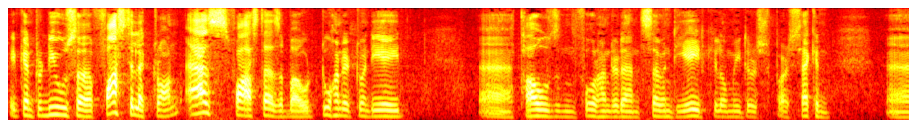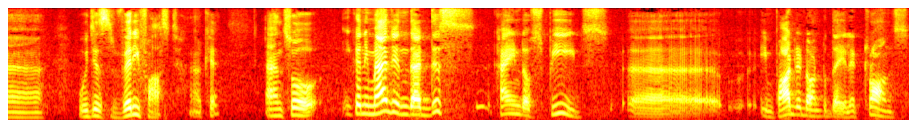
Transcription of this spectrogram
it can produce a fast electron as fast as about 228,478 uh, kilometers per second, uh, which is very fast. Okay. And so, you can imagine that this kind of speeds uh, imparted onto the electrons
